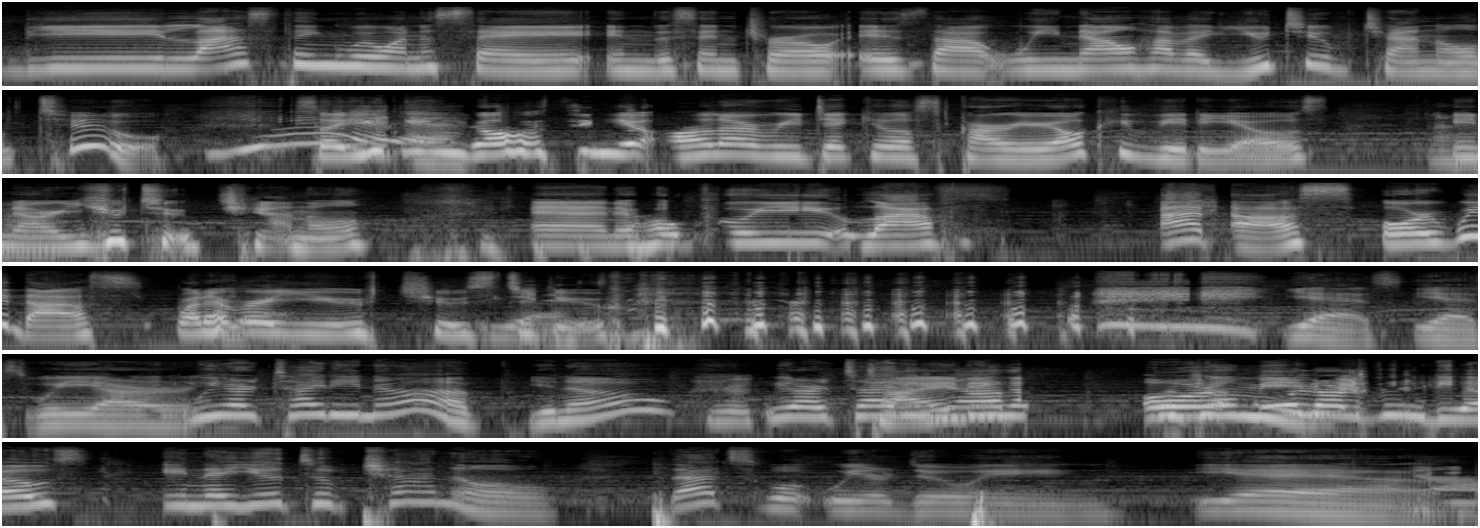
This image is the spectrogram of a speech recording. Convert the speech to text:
the last thing we want to say in this intro is that we now have a YouTube channel too. So you can go see all our ridiculous karaoke videos in Uh-huh. our YouTube channel and hopefully laugh at us or with us, whatever Yeah. you choose to Yes. do. yes, yes, we are. We are tidying up. You know, We're we are tidying, tidying up, up all, all media. our videos in a YouTube channel. That's what we are doing. Yeah. Yeah.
